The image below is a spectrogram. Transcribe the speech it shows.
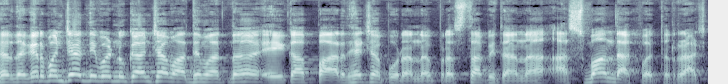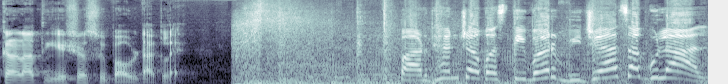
तर नगरपंचायत निवडणुकांच्या माध्यमातून एका पारध्याच्या पोरानं प्रस्थापितांना आसमान दाखवत राजकारणात यशस्वी पाऊल टाकलंय. पारध्यांच्या वस्तीवर विजयाचा गुलाल.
